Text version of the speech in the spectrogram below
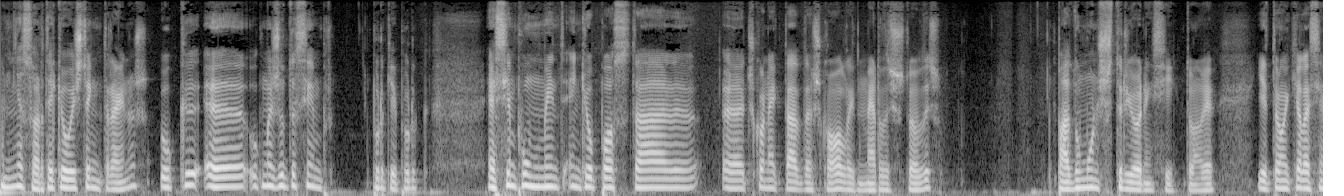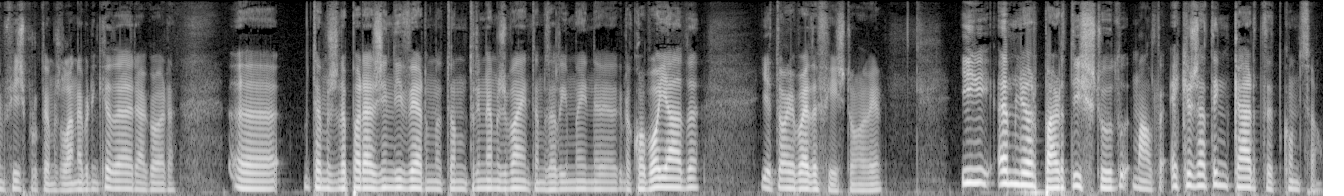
A minha sorte é que eu hoje tenho treinos, o que, eh, o que me ajuda sempre. Porquê? Porque é sempre um momento em que eu posso estar eh, desconectado da escola e de merdas todas. Pá, do mundo exterior em si, estão a ver? E então aquilo é sempre fixe porque estamos lá na brincadeira agora. Eh, estamos na paragem de inverno, então não treinamos bem, estamos ali meio na, na coboiada. E então é bué da fixe, estão a ver? E a melhor parte disto tudo, malta, é que eu já tenho carta de condução.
